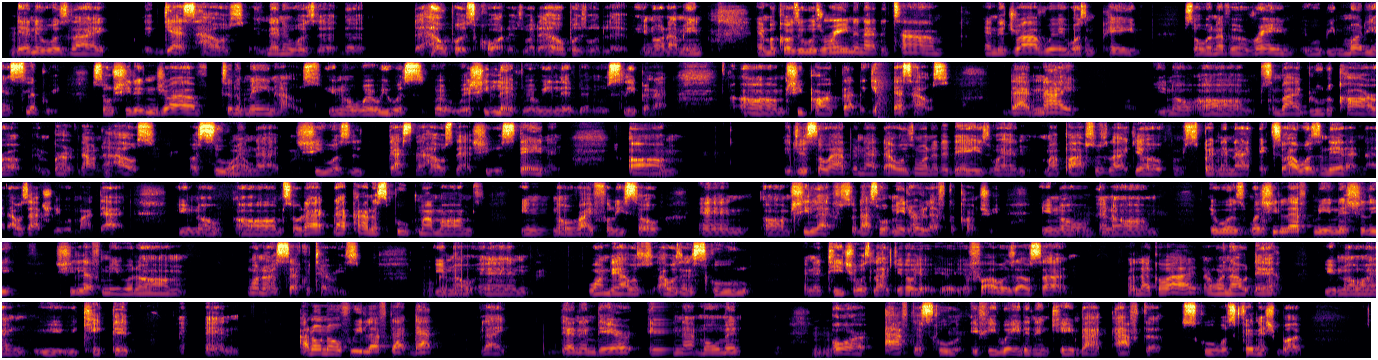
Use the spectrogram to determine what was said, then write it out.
mm-hmm. then it was like the guest house, and then it was the the the helpers' quarters where the helpers would live. You know what I mean? And because it was raining at the time and the driveway wasn't paved, so whenever it rained, it would be muddy and slippery. So she didn't drive to the main house, you know, where we was where, where she lived, where we lived and was sleeping at. Um, she parked at the guest house. That night, you know, um, somebody blew the car up and burnt down the house, assuming wow. that she was that's the house that she was staying in. Um, it just so happened that that was one of the days when my pops was like, "Yo, come spend the night." So I wasn't there that night. I was actually with my dad, you know. Um, so that that kind of spooked my mom's, you know, rightfully so, and um, she left. So that's what made her left the country, you know. Mm-hmm. And um, it was when she left me initially. She left me with um one of her secretaries, okay. you know. And one day I was I was in school, and the teacher was like, "Yo, your, your father's outside." I was like, all right. I went out there, you know, and we, we kicked it. And I don't know if we left at that, like, then and there in that moment mm-hmm. or after school, if he waited and came back after school was finished. But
